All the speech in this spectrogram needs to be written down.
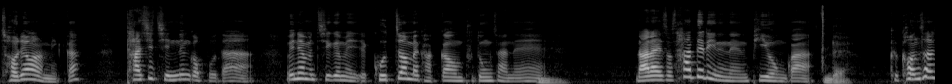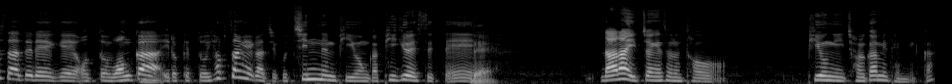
저렴합니까? 다시 짓는 것보다 왜냐하면 지금 이제 고점에 가까운 부동산은 음. 나라에서 사들이는 비용과 네. 그 건설사들에게 어떤 원가 이렇게 또 협상해가지고 짓는 비용과 비교했을 때 네. 나라 입장에서는 더 비용이 절감이 됩니까?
